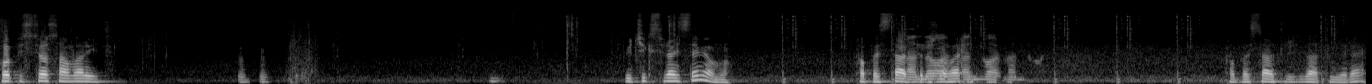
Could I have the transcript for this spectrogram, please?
Kop istiyorsan var Yiğit. Yok yok. 3x falan istemiyor mu? Kapasite Bende arttırıcı var, var. bende var, bende var. Kapasite arttırıcı da attım yere.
